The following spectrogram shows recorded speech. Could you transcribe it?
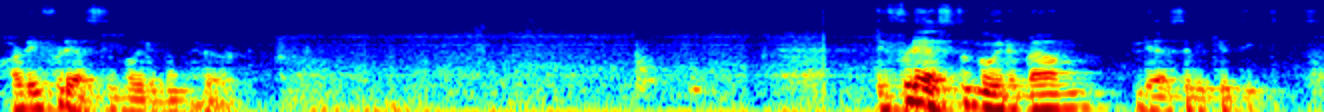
har de fleste nordmenn hørt. De fleste nordmenn leser ikke dikt.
